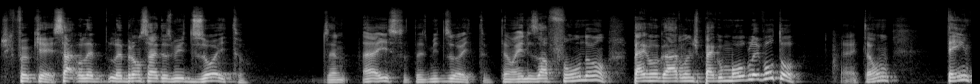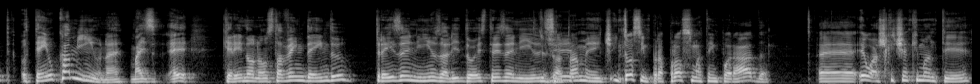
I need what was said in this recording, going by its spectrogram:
Acho que foi o quê? O Le- LeBron sai em 2018. Dizendo- É isso, 2018. Então eles afundam, pega o Garland, pega o Mobley e voltou. É, então tem, tem o caminho, né? Mas é, querendo ou não, você tá vendendo três aninhos ali, dois, três aninhos. de- Exatamente. Então, assim, para a próxima temporada, é, eu acho que tinha que manter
